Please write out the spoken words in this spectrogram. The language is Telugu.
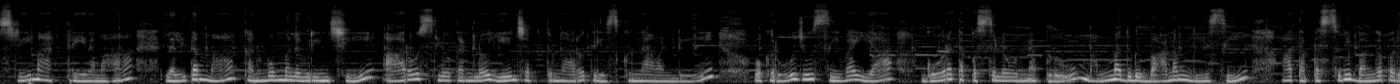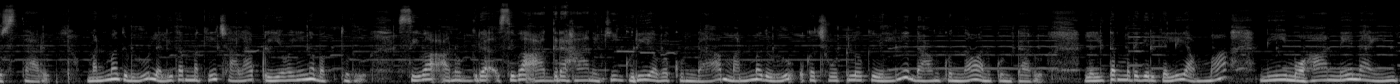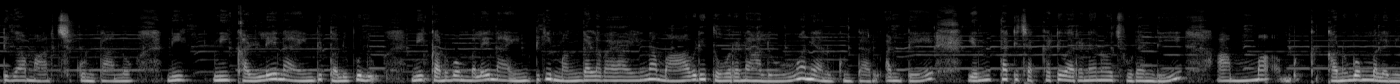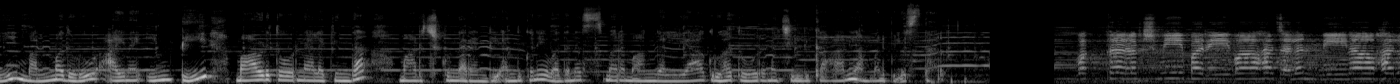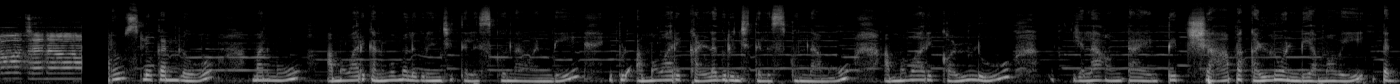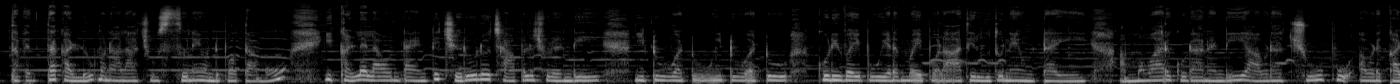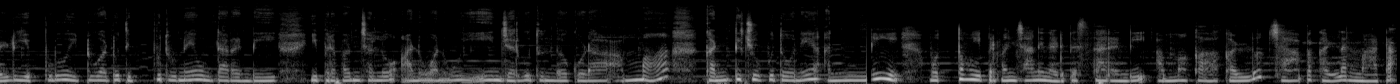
శ్రీమాత్రే నమ. లలితమ్మ కనుబొమ్మల గురించి ఆరో శ్లోకంలో ఏం చెప్తున్నారో తెలుసుకుందామండి. ఒకరోజు శివయ్య ఘోర తపస్సులో ఉన్నప్పుడు మన్మధుడు బాణం వేసి ఆ తపస్సుని భంగపరుస్తారు. మన్మధుడు లలితమ్మకి చాలా ప్రియమైన భక్తుడు. శివ అనుగ్ర శివ ఆగ్రహానికి గురి అవ్వకుండా మన్మధుడు ఒక చోటులోకి వెళ్ళి దాంకుందాం అనుకుంటారు. లలితమ్మ దగ్గరికి వెళ్ళి అమ్మ నీ మొహాన్నే నా ఇంటిగా మార్చుకుంటాను. నీ నీ కళ్ళే నా ఇంటి తలుపులు నీ కనుబొమ్మలే నా ఇంటికి మంగళమైన మామిడి తోరణాలు అని అనుకుంటారు. అంటే ఎంతటి చక్కటి వర్ణనో చూడండి. ఆ అమ్మ కనుబొమ్మలని మన్మధుడు ఆయన ఇంటి మామిడి తోరణాల కింద మార్చుకున్నారండి. అందుకనే వదనస్మర మాంగళ్య గృహ తోరణ చిల్లిక అని అమ్మని పిలుస్తారు. వక్రలక్ష్మీ పరివాహ జలన్మీనాభలోచనా ఆరో శ్లోకంలో మనము అమ్మవారి కనుబొమ్మల గురించి తెలుసుకుందామండి. ఇప్పుడు అమ్మవారి కళ్ళ గురించి తెలుసుకుందాము. అమ్మవారి కళ్ళు ఎలా ఉంటాయంటే చేప కళ్ళు అండి అమ్మవి. పెద్ద పెద్ద కళ్ళు మనం అలా చూస్తూనే ఉండిపోతాము. ఈ కళ్ళు ఎలా ఉంటాయంటే చెరువులో చేపలు చూడండి. ఇటు అటు ఇటు అటు కుడివైపు ఎడంవైపు అలా తిరుగుతూనే ఉంటాయి. అమ్మవారు కూడానండి ఆవిడ చూపు ఆవిడ కళ్ళు ఎప్పుడూ ఇటు అటు తిప్పుతూనే ఉంటారండి. ఈ ప్రపంచంలో అణు అణువు ఏం జరుగుతుందో కూడా అమ్మ కంటి చూపుతోనే అన్నీ మొత్తం ఈ ప్రపంచాన్ని నడిపిస్తారండి. అమ్మ కళ్ళు చేప కళ్ళు అన్నమాట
